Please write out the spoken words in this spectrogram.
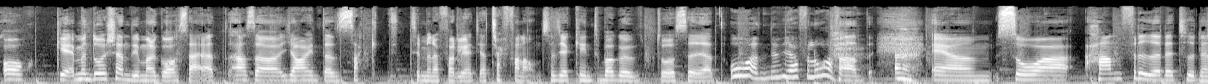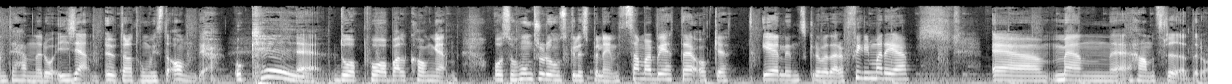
och, eh, men då kände ju Margot så att alltså, jag har inte ens sagt till mina följare att jag träffar någon. Så jag kan inte bara gå ut och säga att åh nu är jag förlovad. um, så han friade tydligen till henne då igen utan att hon visste om det. Okej. Okay. Uh, då på balkongen. Och så hon trodde hon skulle spela in ett samarbete och att Elin skulle vara där och filma det. Eh, men han friade då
